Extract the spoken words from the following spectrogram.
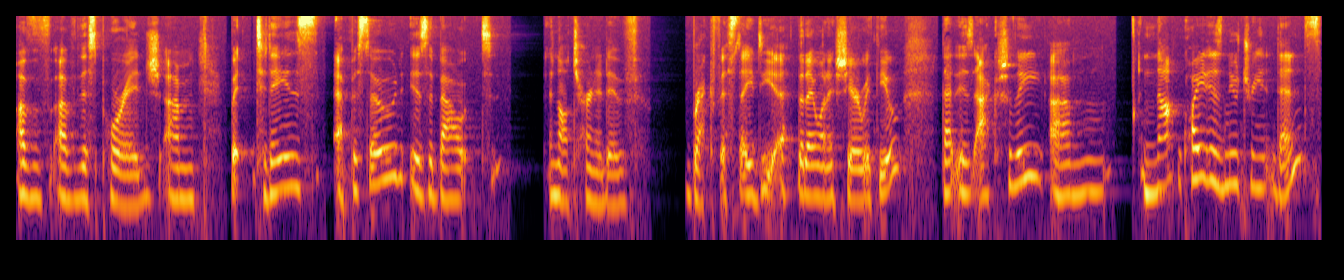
of of this porridge um, but today's episode is about an alternative breakfast idea that i want to share with you that is actually um, not quite as nutrient dense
